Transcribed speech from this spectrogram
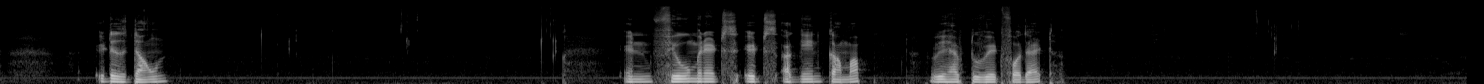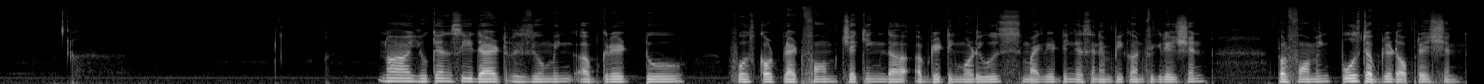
It is down. In few minutes it's again come up. We have to wait for that. Now you can see that resuming upgrade to Forescout platform checking the updating modules migrating SNMP configuration performing post upgrade operation.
